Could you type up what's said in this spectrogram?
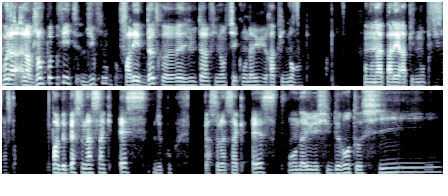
Voilà, alors j'en profite du coup pour parler d'autres résultats financiers qu'on a eu rapidement. On en a parlé rapidement pour l'instant. On parle de Persona 5S du coup. Persona 5S, on a eu les chiffres de vente aussi.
